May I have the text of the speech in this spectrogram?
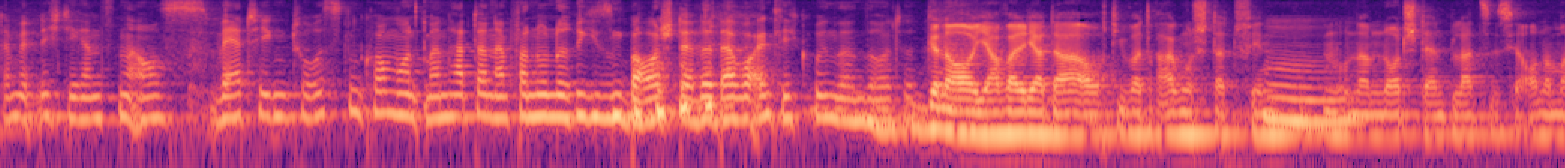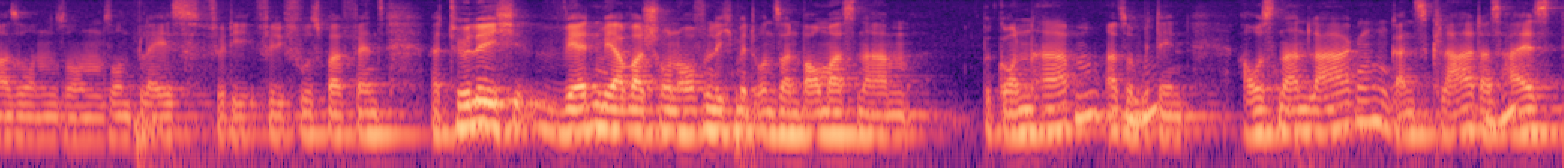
Damit nicht die ganzen auswärtigen Touristen kommen und man hat dann einfach nur eine Riesenbaustelle, da wo eigentlich grün sein sollte. Genau, ja, weil ja da auch die Übertragungen stattfinden und am Nordsternplatz ist ja auch nochmal so ein, so, ein, so ein Blaze für die, für die Fußballfans. Natürlich werden wir aber schon hoffentlich mit unseren Baumaßnahmen begonnen haben, also mit den Außenanlagen, ganz klar. Das heißt,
